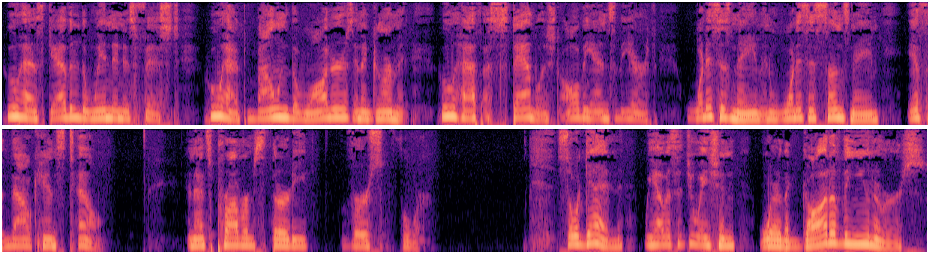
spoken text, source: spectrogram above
Who hath gathered the wind in his fist? Who hath bound the waters in a garment? Who hath established all the ends of the earth? What is his name, and what is his son's name, if thou canst tell? And that's Proverbs 30, verse 4. So again, we have a situation where the God of the universe,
